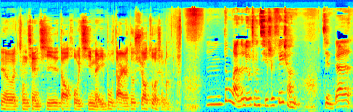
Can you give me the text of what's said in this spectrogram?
呃，从前期到后期每一步大概都需要做什么。嗯，冻卵的流程其实非常简单。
